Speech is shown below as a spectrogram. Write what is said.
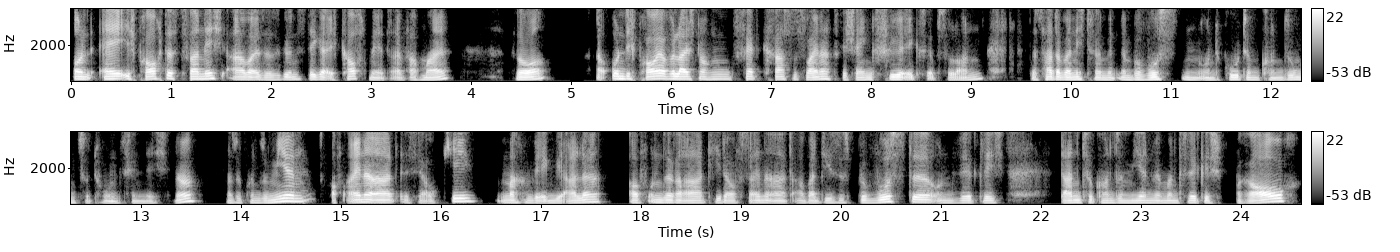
Und ey, ich brauche das zwar nicht, aber es ist günstiger, ich kaufe es mir jetzt einfach mal. So. Und ich brauche ja vielleicht noch ein fett krasses Weihnachtsgeschenk für XY. Das hat aber nichts mehr mit einem bewussten und gutem Konsum zu tun, finde ich. Ne? Also konsumieren auf eine Art ist ja okay, machen wir irgendwie alle auf unsere Art, jeder auf seine Art, aber dieses Bewusste und wirklich dann zu konsumieren, wenn man es wirklich braucht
